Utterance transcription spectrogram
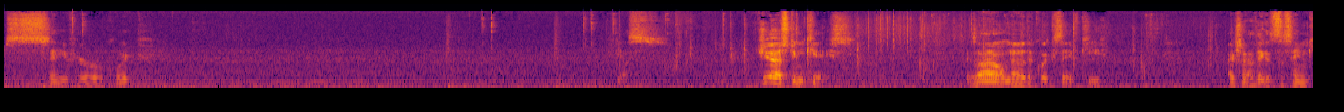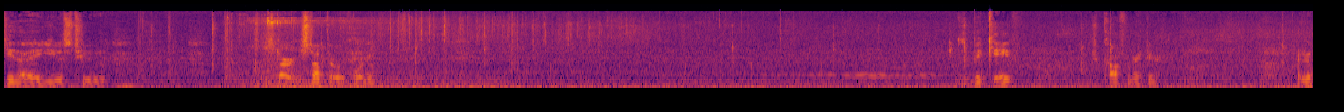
Save here real quick. Yes. Just in case. Because I don't know the quick save key. Actually, I think it's the same key that I used to start and stop the recording. There's a big cave. There's a coffin right there. Hello?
